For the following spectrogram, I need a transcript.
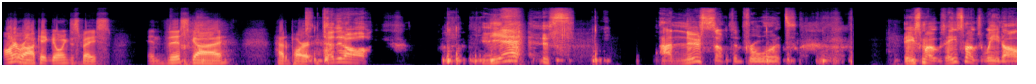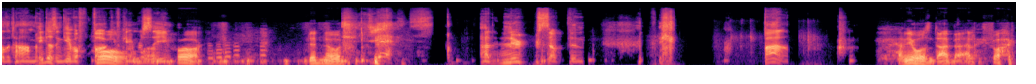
on a Yeah. rocket going to space, and this guy had a part. Did it all. Yes! I knew something for once. He smokes. He smokes weed all the time. He doesn't give a fuck oh, if cameras see him. fuck. Didn't know it. Yes, I knew something. Finally, I knew it wasn't that bad. Fuck.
